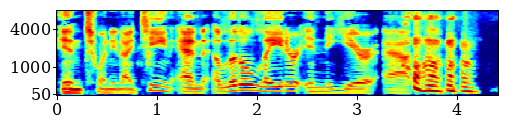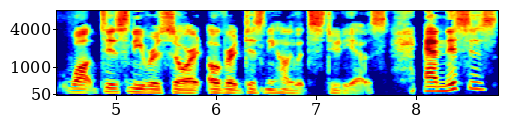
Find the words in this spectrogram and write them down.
in 2019 and a little later in the year at um, Walt Disney Resort over at Disney Hollywood Studios. And this is,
